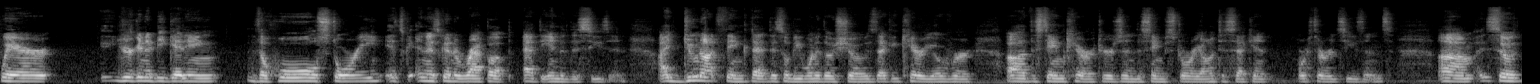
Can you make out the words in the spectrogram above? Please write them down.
where you're going to be getting the whole story. It's and it's going to wrap up at the end of this season. I do not think that this will be one of those shows that could carry over uh, the same characters and the same story onto second or third seasons. Um, so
